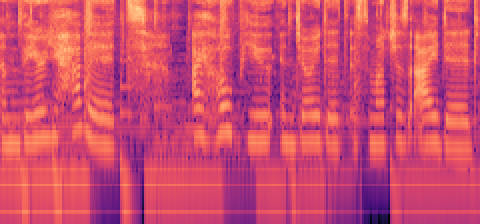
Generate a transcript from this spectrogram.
and there you have it. I hope you enjoyed it as much as I did.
